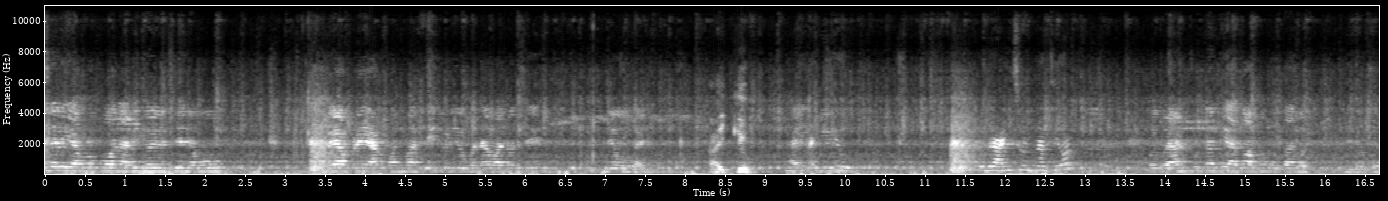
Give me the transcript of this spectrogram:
ફાઇનલી આપણો ફોન આવી ગયો છે નવો. હવે આપણે આ ફોનમાંથી વીડિયો બનાવવાનો છે. જેવો ભાઈ. આઈક્યુ આઈક્યુ તો બ્રાન્ડ શૂટ નથી હો. કોઈ બ્રાન્ડ શૂટ નથી આ તો આપણો પોતાનો જ લીધો છે.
